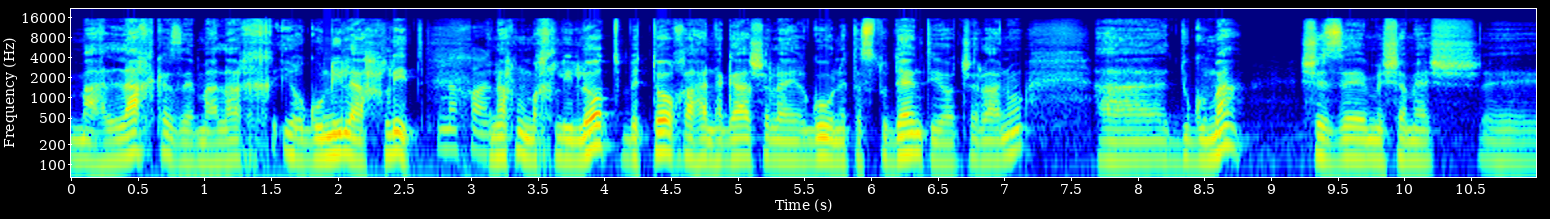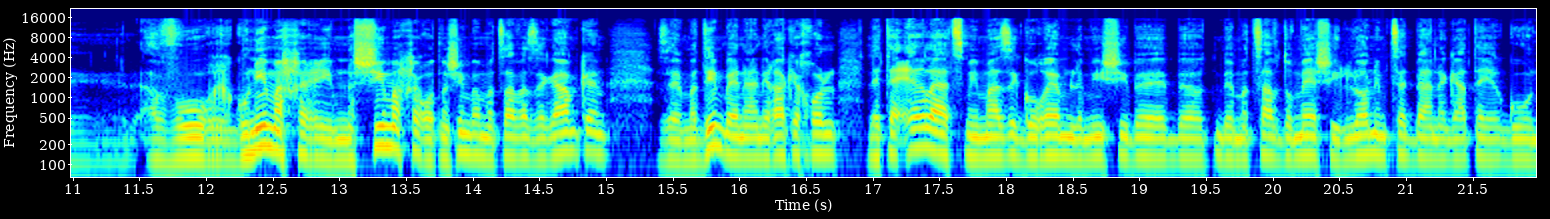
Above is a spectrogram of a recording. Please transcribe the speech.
מהלך כזה, מהלך ארגוני להחליט. נכון. אנחנו מכלילות בתוך ההנהגה של הארגון את הסטודנטיות שלנו, הדוגמה שזה משמש אה, עבור ארגונים אחרים, נשים אחרות, נשים במצב הזה גם כן, זה מדהים בעיניי, אני רק יכול לתאר לעצמי מה זה גורם למישהי במצב דומה שהיא לא נמצאת בהנהגת הארגון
